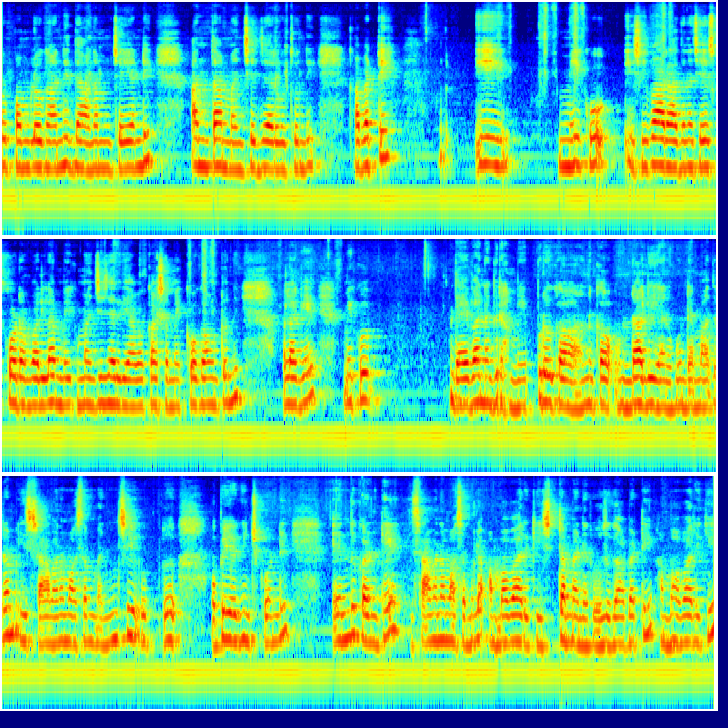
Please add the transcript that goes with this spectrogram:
రూపంలో కానీ దానం చేయండి. అంతా మంచి జరుగుతుంది. కాబట్టి ఈ మీకు ఈ శివారాధన చేసుకోవడం వల్ల మీకు మంచి జరిగే అవకాశం ఎక్కువగా ఉంటుంది. అలాగే మీకు దైవానుగ్రహం ఎప్పుడు కనుక ఉండాలి అనుకుంటే మాత్రం ఈ శ్రావణ మాసం మంచి ఉపయోగించుకోండి. ఎందుకంటే శ్రావణ మాసంలో అమ్మవారికి ఇష్టమైన రోజు కాబట్టి అమ్మవారికి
